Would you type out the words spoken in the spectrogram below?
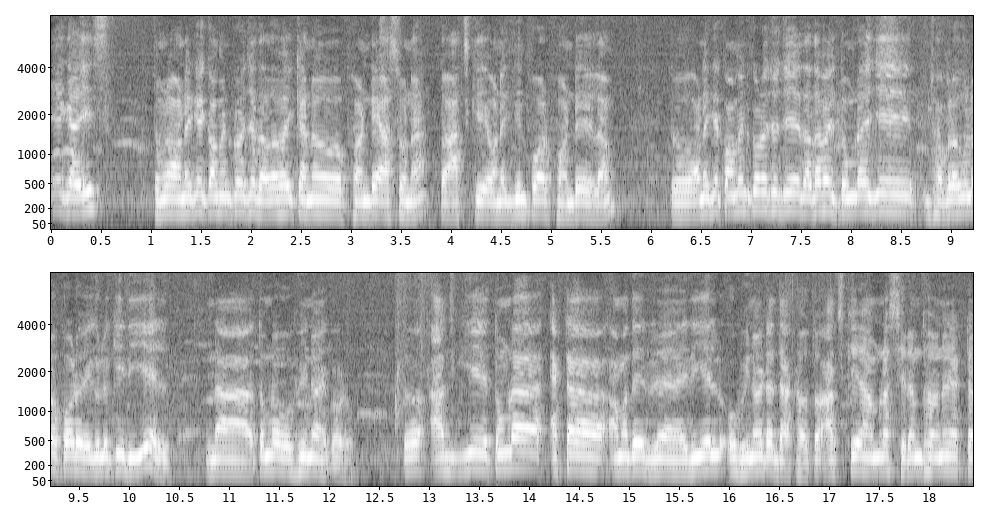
গাইস তোমরা অনেকে কমেন্ট করেছ দাদা ভাই কেন ফন্ডে আসো না? তো আজকে অনেক দিন পর ফন্ডে এলাম। তো অনেকে কমেন্ট করেছ যে দাদা ভাই তোমরা এই যে ঝগড়াগুলো করো, এগুলো কি রিয়েল না, তোমরা অভিনয় করো? তো আজকে তোমরা একটা আমাদের রিয়েল অভিনয়টা দেখাও। তো আজকে আমরা সেরম ধরনের একটা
